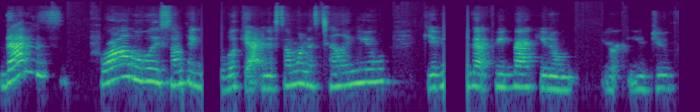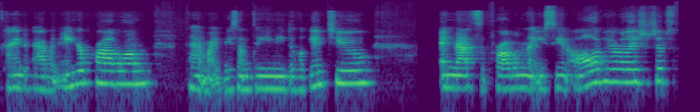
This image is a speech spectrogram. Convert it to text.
That is probably something to look at. And if someone is telling you, giving you that feedback, you know, you're you do kind of have an anger problem, that might be something you need to look into. And that's the problem that you see in all of your relationships.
